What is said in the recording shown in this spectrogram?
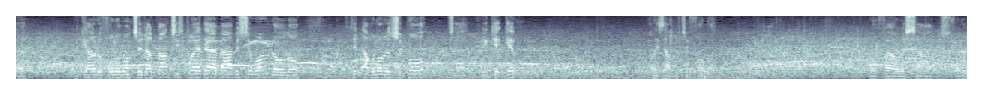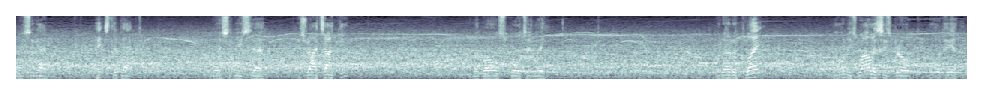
Uh, Ricardo Fuller wanted advantage played there by Mr Warren, although didn't have a lot of support. It's a free kick given. Alexander to follow. No foul this time as Fuller once again hits the deck. Nursing his, uh, his right ankle. The ball sportingly put out of play. Oh, and his wireless is broke. Oh dear.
